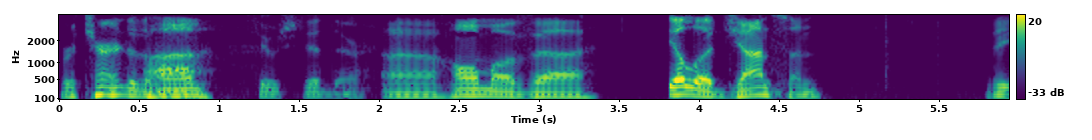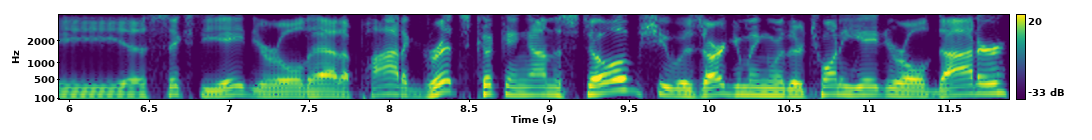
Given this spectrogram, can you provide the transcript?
return to the home Ah, see what you did there. uh, home of uh, Illa Johnson. The 68 year old had a pot of grits cooking on the stove. She was arguing with her 28 year old daughter,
